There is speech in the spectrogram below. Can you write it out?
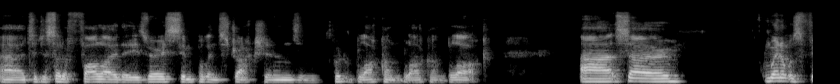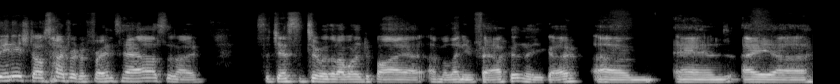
uh, to just sort of follow these very simple instructions and put block on block on block. Uh, so when it was finished, I was over at a friend's house and I suggested to her that I wanted to buy a, a Millennium Falcon. There you go, um, and a uh,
